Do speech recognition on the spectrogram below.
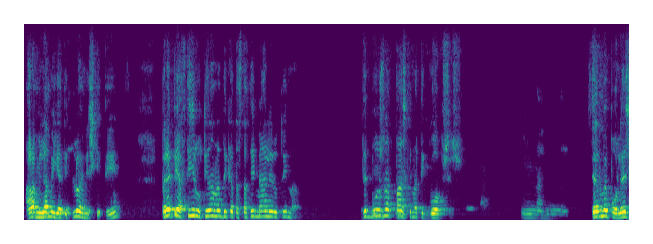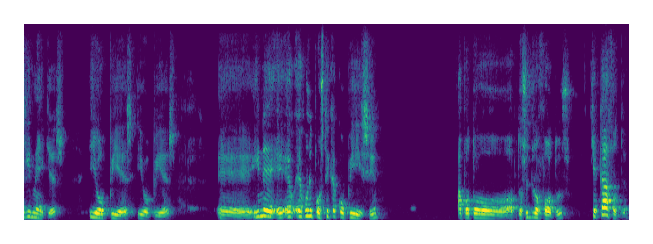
Άρα, μιλάμε για διπλό ενισχυτή. Πρέπει αυτή η ρουτίνα να αντικατασταθεί με άλλη ρουτίνα. Δεν μπορείς να πας και να την κόψεις. Ναι. Ξέρουμε πολλές γυναίκες οι οποίες οι οποίες, ε, είναι, ε, έχουν υποστεί κακοποίηση από, το, από τον σύντροφό τους και κάθονται.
